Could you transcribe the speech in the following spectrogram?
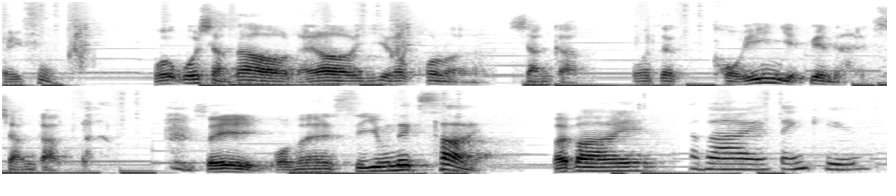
回复。我我想到来到 Yellow Corner 香港，我的口音也变得很香港了，所以我们 see you next time，拜拜。拜拜 Thank you.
